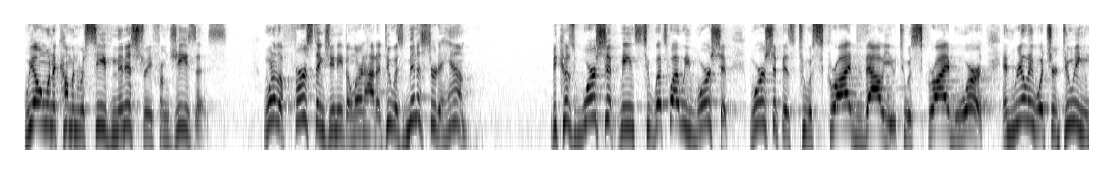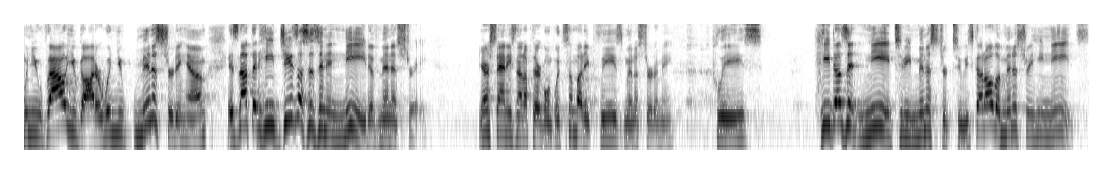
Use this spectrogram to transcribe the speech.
We all want to come and receive ministry from Jesus. One of the first things you need to learn how to do is minister to Him. Because worship means to, that's why we worship. Worship is to ascribe value, to ascribe worth. And really, what you're doing when you value God or when you minister to Him is not that He, Jesus isn't in need of ministry. You understand? He's not up there going, Would somebody please minister to me? Please. He doesn't need to be ministered to. He's got all the ministry he needs.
